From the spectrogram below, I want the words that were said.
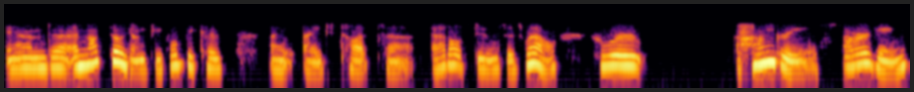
and uh, and not so young people because I, I taught uh, adult students as well who were hungry, starving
